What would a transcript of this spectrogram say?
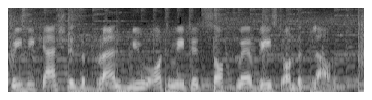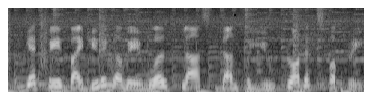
Freebie Cash is a brand new automated software based on the cloud. Get paid by giving away world class, done for you products for free.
